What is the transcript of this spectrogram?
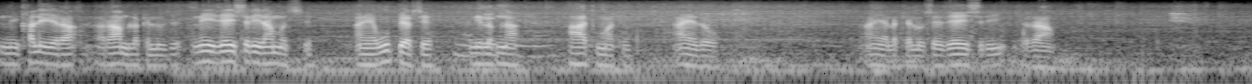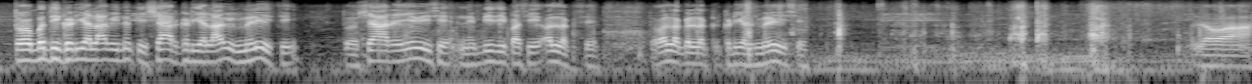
ની ખાલી રામ લખેલું છે. નહીં જય શ્રી રામ જ છે. અહીંયા ઉપેર છે નીલમના. હાથમાંથી. અહીંયા જો, અહીંયા લખેલું છે, જય શ્રી રામ. તો બધી ઘડિયાળ આવી નથી, ચાર ઘડિયાળ આવી મળી હતી. તો ચાર એવી છે અને બીજી પાછી અલગ છે. તો અલગ અલગ ઘડિયાળ મળી છે. જો આ.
